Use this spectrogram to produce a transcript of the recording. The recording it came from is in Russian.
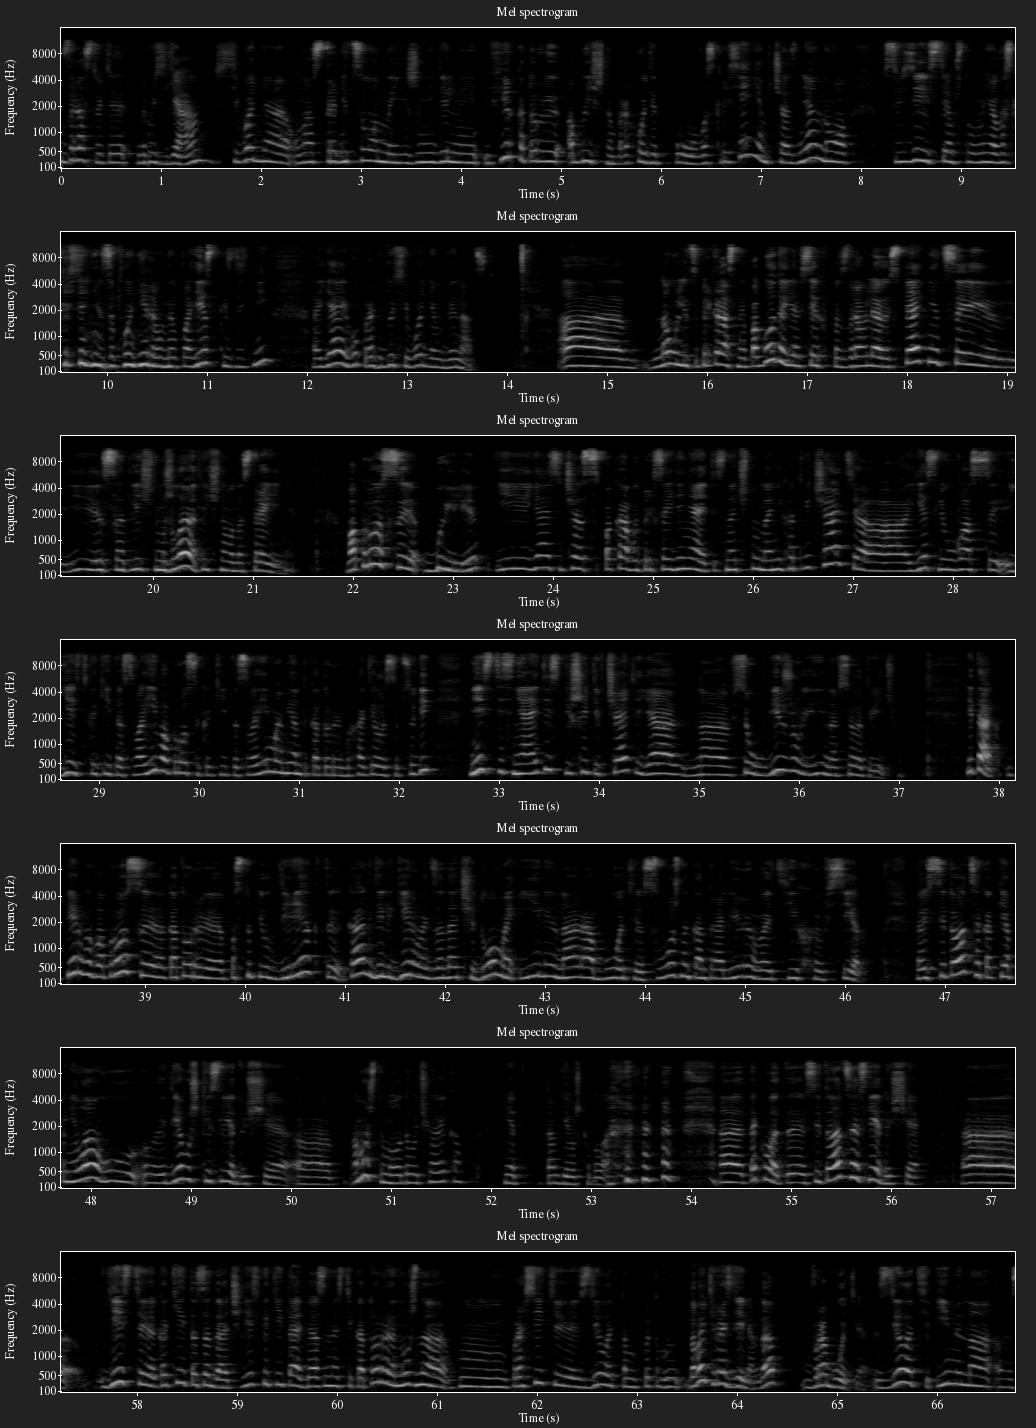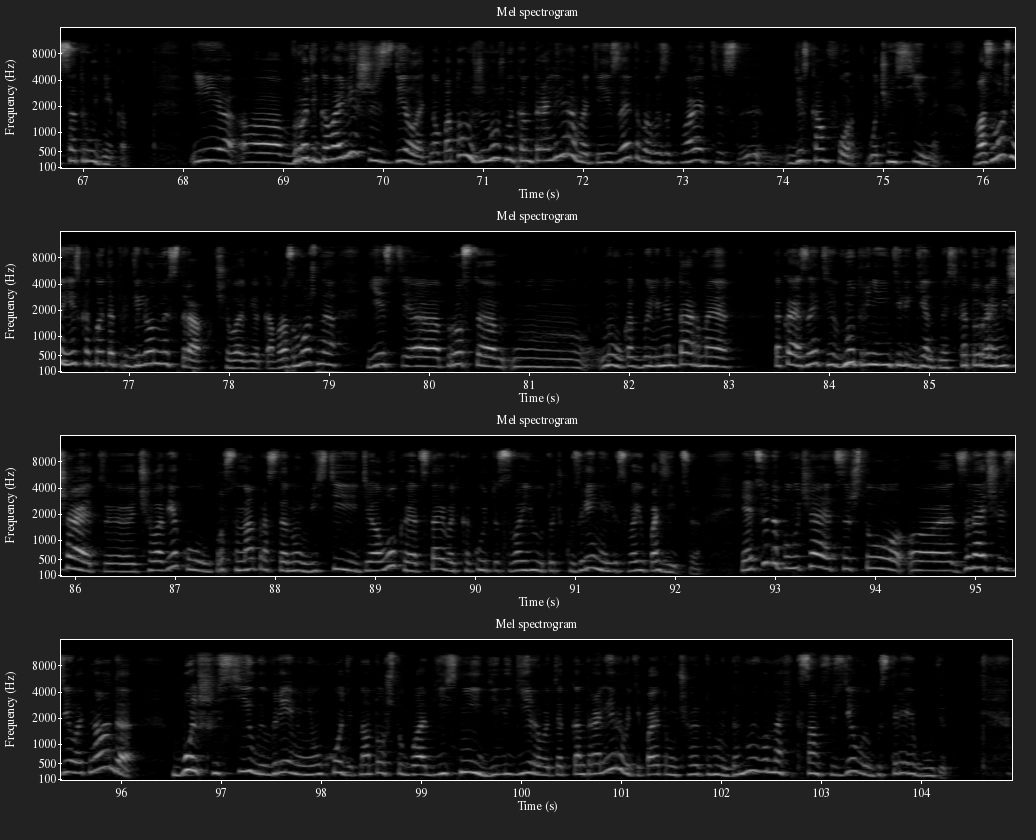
Здравствуйте, друзья! Сегодня у нас традиционный еженедельный эфир, который обычно проходит по воскресеньям в час дня, но в связи с тем, что у меня в воскресенье запланирована поездка с детьми, я его проведу сегодня в 12. А на улице прекрасная погода, я всех поздравляю с пятницей и с отличным, желаю отличного настроения. Вопросы были, и я сейчас, пока вы присоединяетесь, начну на них отвечать. А если у вас есть какие-то свои вопросы, какие-то свои моменты, которые бы хотелось обсудить, не стесняйтесь, пишите в чате, я на все увижу и на все отвечу. Итак, первый вопрос, э, который поступил в директ. Как делегировать задачи дома или на работе? Сложно контролировать их всех. То есть ситуация, как я поняла, у э, девушки следующая. А, а может, у молодого человека? Нет, там девушка была. А, так вот, э, ситуация следующая. А, есть какие-то задачи, есть какие-то обязанности, которые нужно просить сделать, там, давайте разделим, да, в работе, сделать именно сотрудников. И э, вроде говоришь сделать, но потом же нужно контролировать, и из-за этого вызывает э, дискомфорт очень сильный. Возможно, есть какой-то определенный страх у человека, возможно, есть э, просто, э, ну, как бы элементарная такая, знаете, внутренняя интеллигентность, которая мешает э, человеку просто-напросто ну, вести диалог и отстаивать какую-то свою точку зрения или свою позицию. И отсюда получается, что э, задачу сделать надо – больше силы, времени уходит на то, чтобы объяснить, делегировать, отконтролировать, и поэтому человек думает, да ну его нафиг, сам все сделаю, быстрее будет.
